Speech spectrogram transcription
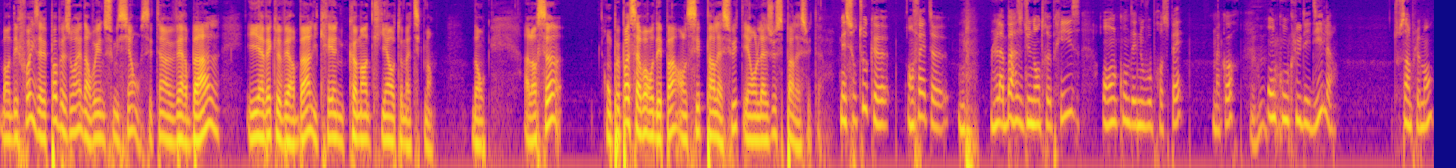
Bon, des fois, ils n'avaient pas besoin d'envoyer une soumission. C'était un verbal. Et avec le verbal, ils créaient une commande client automatiquement. Donc, alors ça, on ne peut pas le savoir au départ, on le sait par la suite et on l'ajuste par la suite. Mais surtout que, en fait, euh, la base d'une entreprise, on rencontre des nouveaux prospects, d'accord? Mhm. On conclut des deals, tout simplement.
